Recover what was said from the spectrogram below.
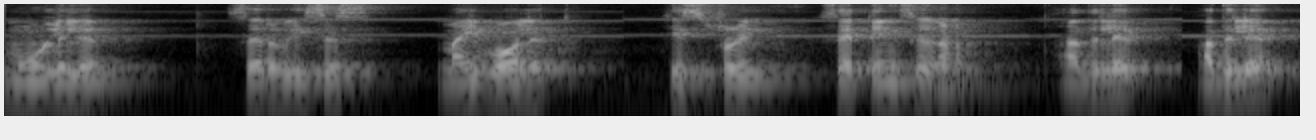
മുകളിൽ services my wallet history settings കാണും. അതിൽ അതിൽ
